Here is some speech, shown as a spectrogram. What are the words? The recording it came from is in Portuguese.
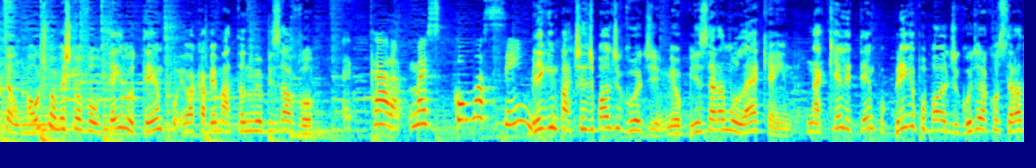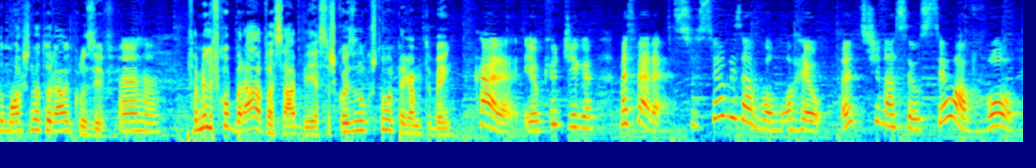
Então, a última vez que eu voltei no tempo, eu acabei matando meu bisavô. Cara, mas como assim? Briga em partida de bola de gude. Meu bis era moleque ainda. Naquele tempo, briga por bola de gude era considerado morte natural, inclusive. Aham. A família ficou brava, sabe? Essas coisas não costumam pegar muito bem. Cara, eu que o diga. Mas pera, se o seu bisavô morreu antes de nascer o seu avô,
